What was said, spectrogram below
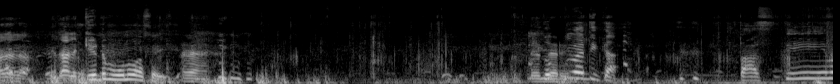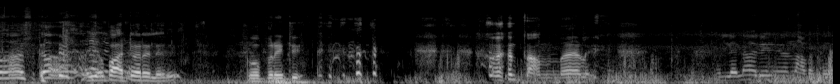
അതല്ല ഇത് അലക്കിയിട്ട് മൂന്ന് മാസമായി അയ്യോ പാട്ട് പറയല്ലേ ഇത്? കോപ്പറേറ്റ്. തന്നയാൾ. നടക്കും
